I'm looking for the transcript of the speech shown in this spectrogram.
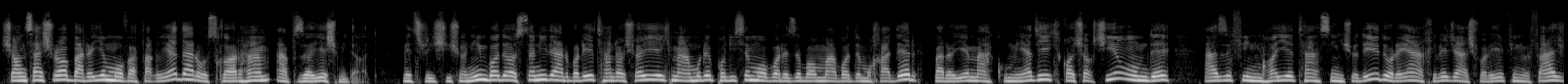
شانسش را برای موفقیت در اسکار هم افزایش می‌داد. متری شیشونیم با داستانی درباره تلاش‌های یک مأمور پلیس مبارزه با مواد مخدر برای محکومیت یک قاچاقچی عمده از فیلم های تحسین شده دوره اخیر جشنواره فیلم فجر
